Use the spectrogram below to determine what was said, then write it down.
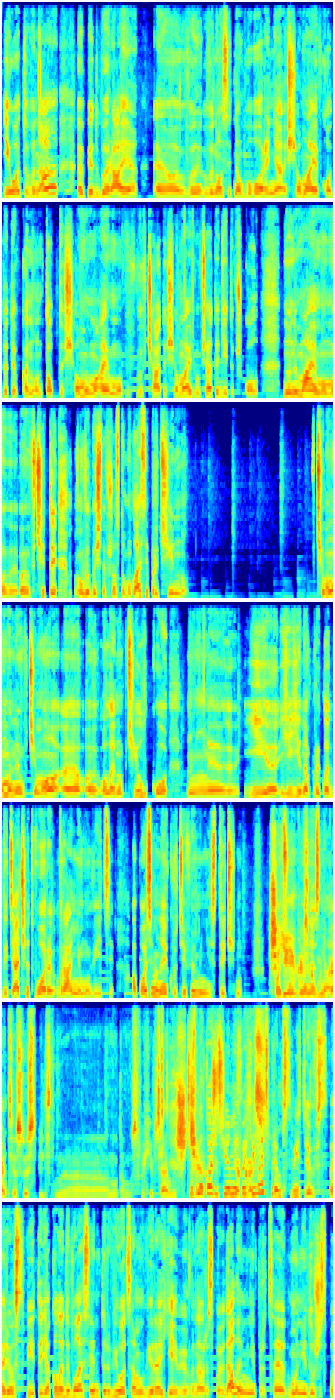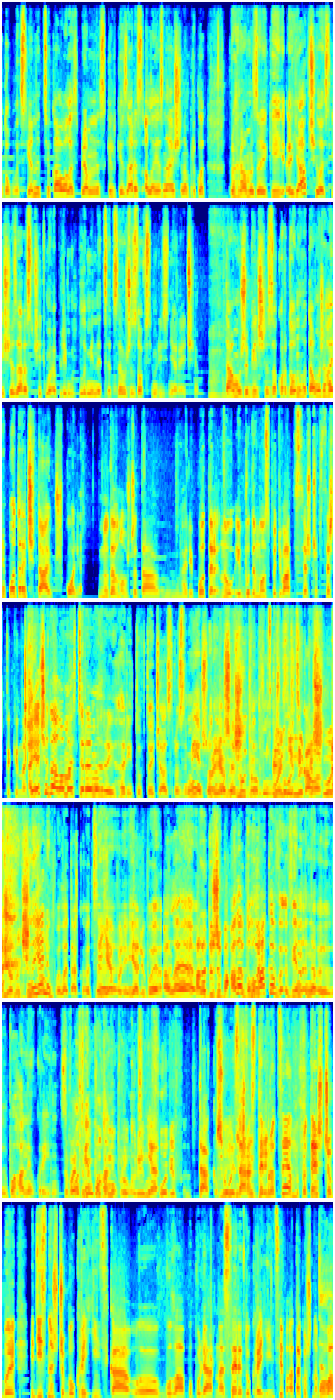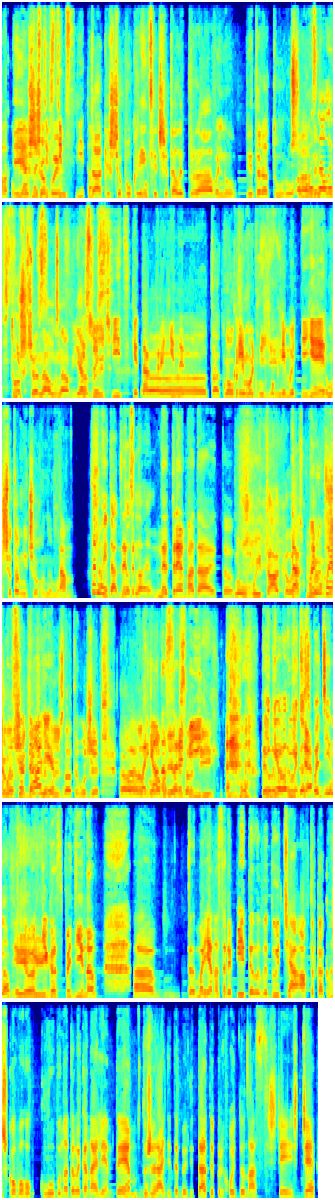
І от вона е, підбирає, е, ви- виносить на обговорення, що має входити в канон, тобто що ми маємо вивчати, що мають вивчати діти в школу. Ну не маємо ми е, вчити, вибачте, в шостому класі причинну. Чому ми не вчимо е, е, Олену Пчілку е, і її, наприклад, дитячі твори в ранньому віці, а потім в неї круті феміністичні. Чи Потім є якась комунікація суспільства ну, там, з фахівцями? Чесно кажучи, я не якась? фахівець прям в, світ, в сфері освіти. Я коли дивилася інтерв'ю от саме Віра Єві, вона розповідала, і мені про це мені дуже сподобалось. Я не цікавилась прямо наскільки зараз, але я знаю, що, наприклад, програма, за який я вчилась, і що зараз вчить моя племінниця, це вже зовсім різні речі. Мгм. Там уже більше закордонного, там уже Гаррі Поттера читають в школі. Ну давно вже та Гаррі Поттер. Ну і будемо сподіватися, що все ж таки наші А я читала мастера і Маргариту в той час, розумієш? От А я не ж читав. відмінність. Мені не цікаво. пішло, я не читав. Ну я любила так. Це я полю- я якби, любила так. але, але дуже багато але творів. Булгаков він е, поганий українець. Давайте От не він будемо про українець. українофобів. Так, ми Сьогоднішній зараз день. не про це. Ми про те, щоб дійсно щоб українська е, була популярна серед українців, а також набувала Так. популярності І щоби- всім світом. Так, і щоб українці читали правильну літературу, Щоб а ми не знали всіх ту, що нам сусідів. Нав'язують. Сусідські так країни, е, Так, ну окрім однієї. окрім однієї, Тому що там нічого немає. там Та ми і так не, то тр- знаємо. Не треба, да, то Ну, ми і так, але Так, я сподіваємося, ми що наші рухаємося діти не будуть знати. Отже, е, у нас була Мар'яна Мар'яна Сарапій. Сарапій. І Георгій телеведуча. Господінов. І І- Георгій Господінов, е, т- Мар'яна Сарапій, телеведуча, авторка книжкового клубу на телеканалі МТМ. Дуже раді тебе вітати. Приходь до нас ще і ще.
